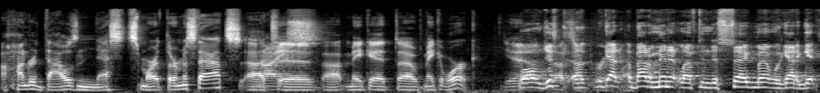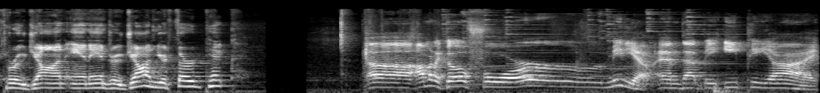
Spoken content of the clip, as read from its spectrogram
a hundred thousand Nest smart thermostats uh, Nice. to uh, make it uh, make it work. Yeah, well, just uh, we great got one. about a minute left in this segment. We got to get through John and Andrew. John, your third pick. Uh, I'm gonna go for media, and that'd be EPI,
